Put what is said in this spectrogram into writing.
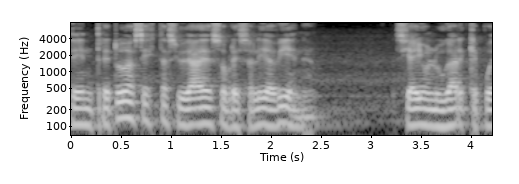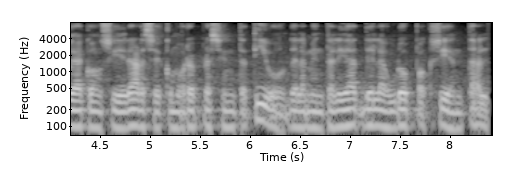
De entre todas estas ciudades sobresalía Viena. Si hay un lugar que pueda considerarse como representativo de la mentalidad de la Europa occidental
